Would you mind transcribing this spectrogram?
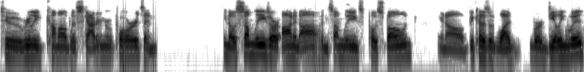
to really come up with scouting reports and you know some leagues are on and off and some leagues postpone you know because of what we're dealing with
